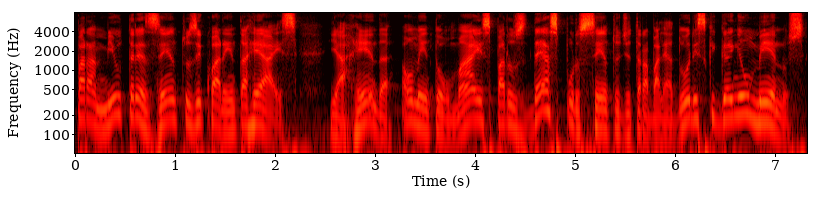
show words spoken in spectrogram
para 1.340 reais. E a renda aumentou mais para os 10% de trabalhadores que ganham menos.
